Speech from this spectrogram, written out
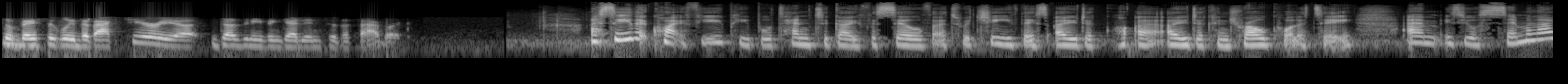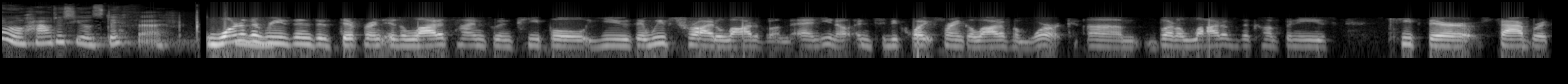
So basically, the bacteria doesn't even get into the fabric. I see that quite a few people tend to go for silver to achieve this odor uh, odor control quality. Um, is yours similar, or how does yours differ? One of the hmm. reasons it's different is a lot of times when people use, and we've tried a lot of them, and you know, and to be quite frank, a lot of them work. Um, but a lot of the companies keep their fabric,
